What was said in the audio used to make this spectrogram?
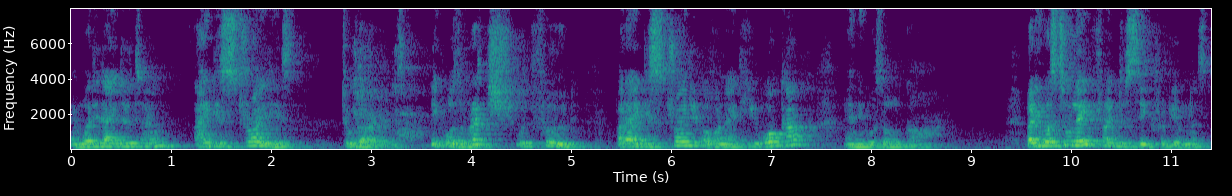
And what did I do to him? I destroyed his two gardens. It was rich with food, but I destroyed it overnight. He woke up and it was all gone. But it was too late for him to seek forgiveness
